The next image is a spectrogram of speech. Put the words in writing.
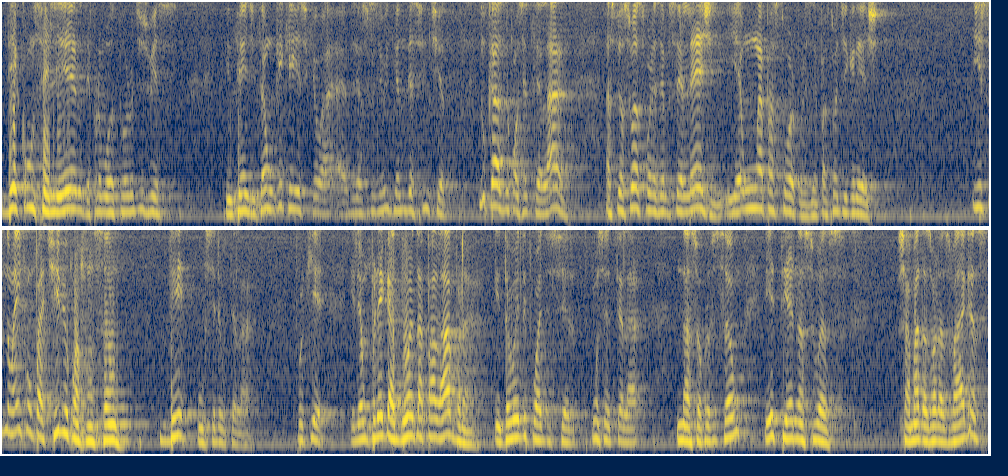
de conselheiro, de promotor ou de juiz. Entende? Então, o que, é isso que eu, eu entendo desse sentido? No caso do conceito telar, as pessoas, por exemplo, se elegem, e é, um é pastor, por exemplo, pastor de igreja. Isso não é incompatível com a função de conselheiro telar, porque ele é um pregador da palavra, então ele pode ser conselheiro telar na sua profissão e ter nas suas chamadas horas vagas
